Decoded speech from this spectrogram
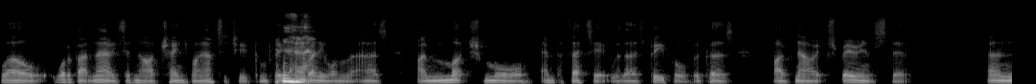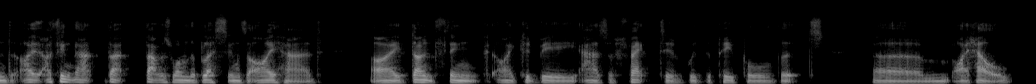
Well, what about now? He said, No, I've changed my attitude completely yeah. to anyone that has. I'm much more empathetic with those people because I've now experienced it. And I, I think that that that was one of the blessings that I had I don't think I could be as effective with the people that um, I help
